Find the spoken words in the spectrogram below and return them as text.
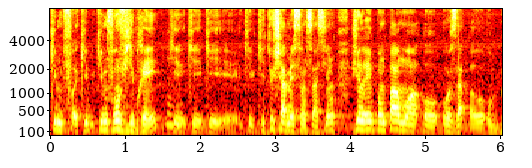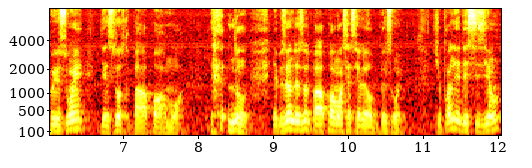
qui, me, qui, me font vibrer, qui, qui, qui, touchent à mes sensations. Je ne réponds pas, moi, aux, aux, aux besoins des autres par rapport à moi. non, les besoins des autres par rapport à moi, ça, c'est leurs besoins. Je prends des décisions.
